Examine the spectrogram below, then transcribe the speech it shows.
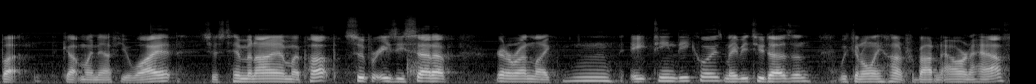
But got my nephew Wyatt. It's just him and I and my pup. Super easy setup. We're gonna run like mm, 18 decoys, maybe two dozen. We can only hunt for about an hour and a half.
